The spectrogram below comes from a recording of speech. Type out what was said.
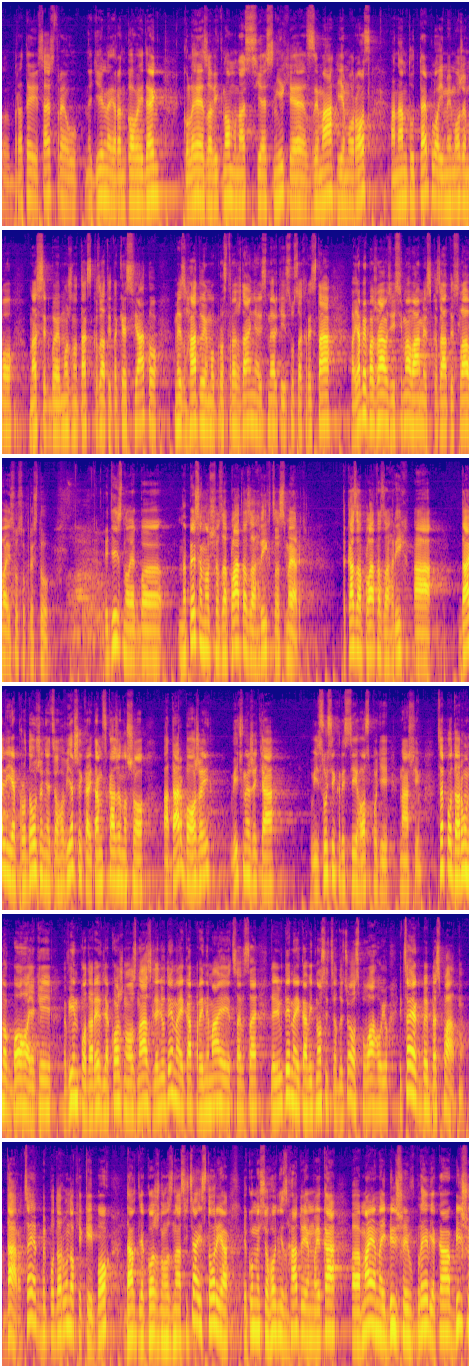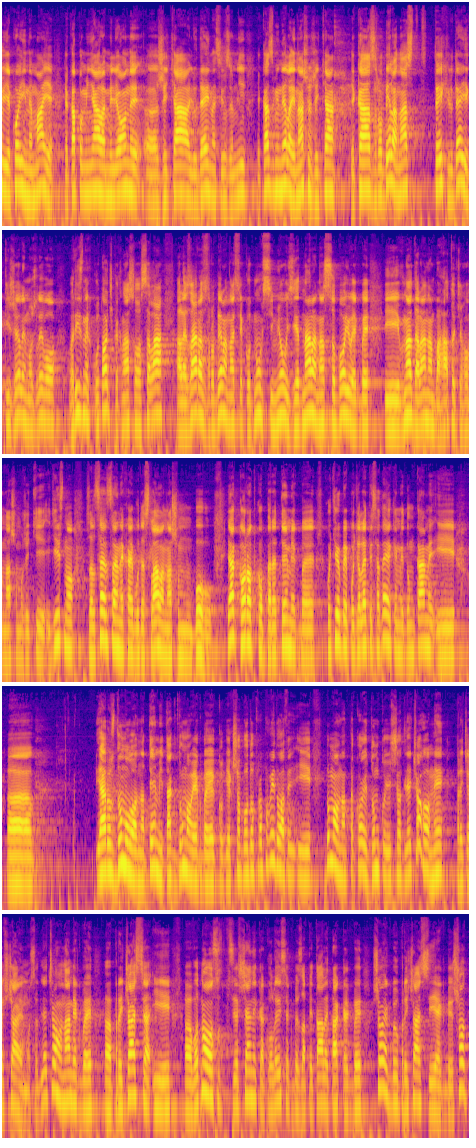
Брати і сестри, у недільний ранковий день, коли за вікном у нас є сніг, є зима, є мороз, а нам тут тепло, і ми можемо, у нас, якби можна так сказати, таке свято. Ми згадуємо про страждання і смерть Ісуса Христа. А я би бажав зі всіма вами сказати слава Ісусу Христу. І дійсно, якби написано, що заплата за гріх це смерть. Така заплата за гріх. А далі є продовження цього віршика, і там сказано, що а дар Божий, вічне життя в Ісусі Христі, Господі нашим. Це подарунок Бога, який Він подарив для кожного з нас, для людини, яка приймає це все, для людини, яка відноситься до цього з повагою. І це якби безплатно. Дар. Це якби подарунок, який Бог дав для кожного з нас. І ця історія, яку ми сьогодні згадуємо, яка е, має найбільший вплив, яка більшої якої немає, яка поміняла мільйони е, життя людей на цій землі, яка змінила і наше життя, яка зробила нас тих людей, які жили, можливо, в різних куточках нашого села, але зараз зробила нас як одну сім'ю, з'єднала нас з собою, якби і вона дала нам багато чого в нашому житті. І дійсно за все це нехай буде слава нашому Богу. Я коротко перед тим, якби хотів би поділитися деякими думками і. Е, я роздумував над тим і так думав, якби якщо буду проповідувати, і думав над такою думкою, що для чого ми причащаємося, для чого нам якби е, причастя. І е, в одного священика колись якби запитали так, якби що якби у причасті, якби що.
